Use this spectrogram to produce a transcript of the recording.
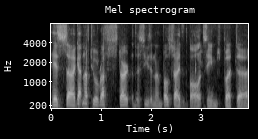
has uh, gotten off to a rough start of the season on both sides of the ball, it seems, but uh,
